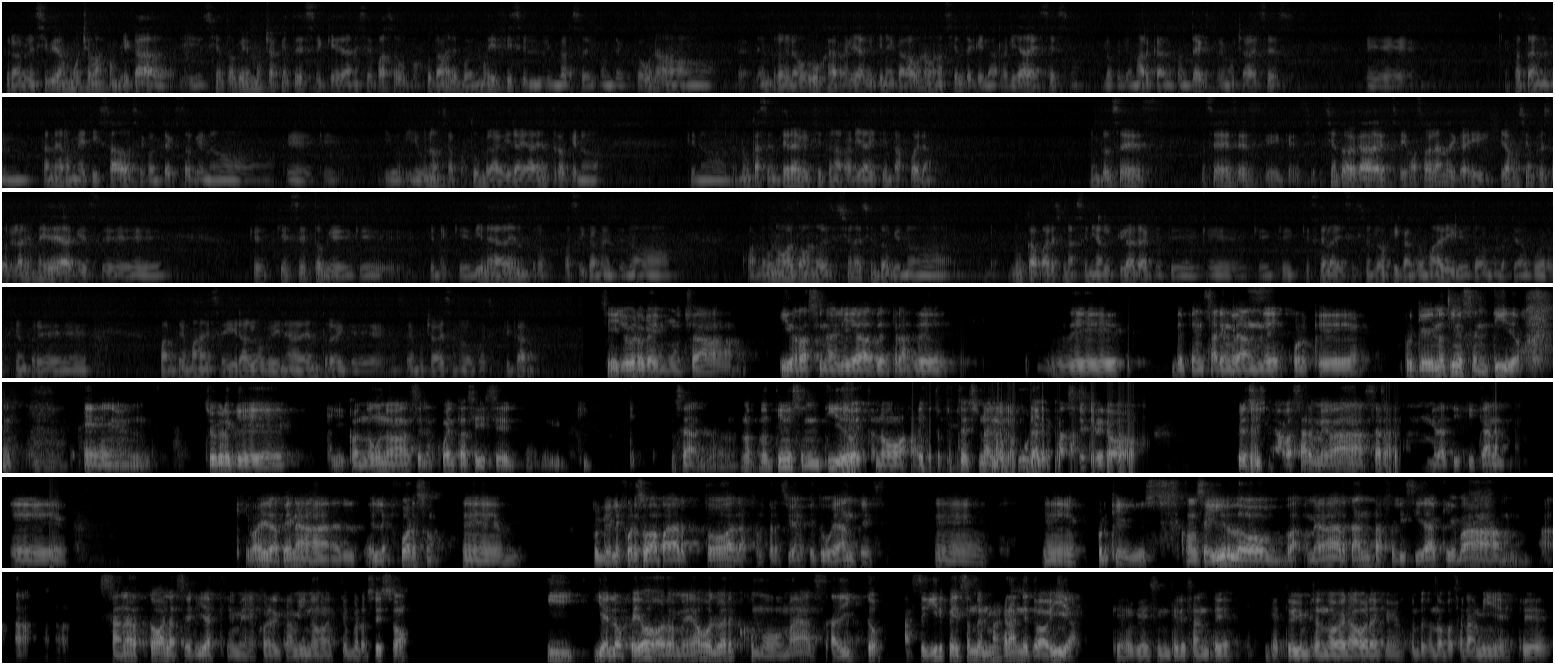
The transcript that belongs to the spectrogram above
pero al principio es mucho más complicado y siento que mucha gente se queda en ese paso pues, justamente porque es muy difícil inverse del contexto. Uno, dentro de la burbuja de realidad que tiene cada uno, uno siente que la realidad es eso, lo que le marca el contexto y muchas veces eh, está tan, tan hermetizado ese contexto que no que, y, uno se acostumbra a vivir ahí adentro que no que no, nunca se entera que existe una realidad distinta afuera. Entonces, no sé, es, que, siento que acá seguimos hablando y, giramos siempre sobre la misma idea, que es, eh, que, es esto que, viene de adentro, básicamente. ¿no? Cuando uno va tomando decisiones, siento que no, nunca aparece una señal clara que, te, que, sea la decisión lógica a tomar y que todo el mundo esté de acuerdo. Siempre parte más de seguir algo que viene de adentro y que, no sé, muchas veces no lo puedes explicar. Sí, yo creo que hay mucha irracionalidad detrás de, de, pensar en grande porque, porque no tiene sentido. Eh, yo creo que, cuando uno hace las cuentas y dice, o sea, no, tiene sentido, esto, no, esto, esto es una locura que pase, pero, pero si llega a pasar me va a ser tan gratificante eh, que vale la pena el, esfuerzo. Eh, porque el esfuerzo va a pagar todas las frustraciones que tuve antes. Eh, eh, porque conseguirlo me va a dar tanta felicidad que va a, sanar todas las heridas que me dejó en el camino este proceso. Y, y a lo peor, me va a volver como más adicto a seguir pensando en más grande todavía. Que lo que es interesante, que estoy empezando a ver ahora, que me está empezando a pasar a mí, es que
